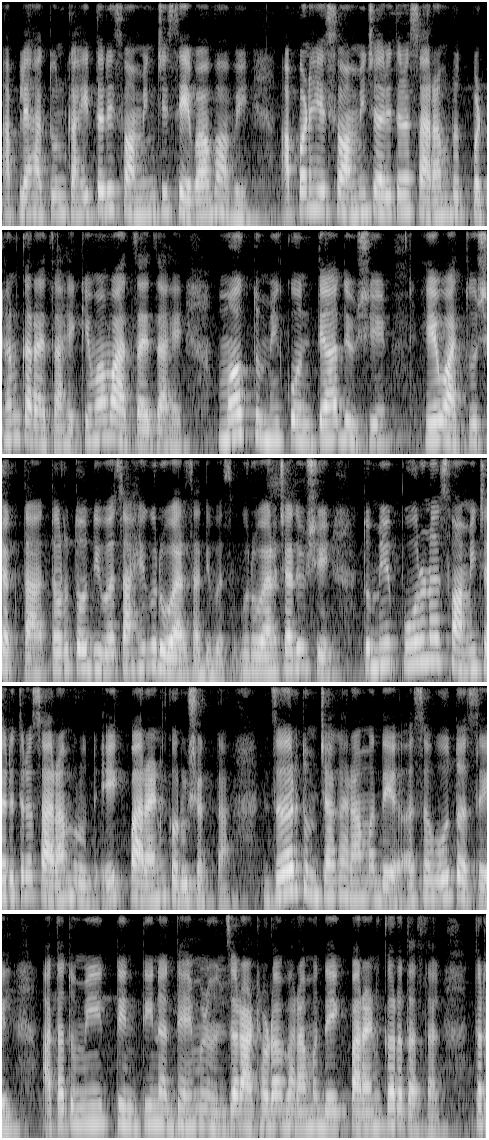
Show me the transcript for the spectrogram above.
आपल्या हातून काहीतरी स्वामींची सेवा व्हावी. आपण हे स्वामी चरित्र सारामृत पठण करायचं आहे किंवा वाचायचं आहे. मग तुम्ही कोणत्या दिवशी हे वाचू शकता तर तो दिवस आहे गुरुवारचा दिवस. गुरुवारच्या दिवशी तुम्ही पूर्ण स्वामी चरित्र सारामृत एक पारायण करू शकता. जर तुमच्या घरामध्ये असं होत असेल आता तुम्ही तीन तीन अध्याय मिळून जर आठवडाभरामध्ये एक पारायण करत असाल तर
